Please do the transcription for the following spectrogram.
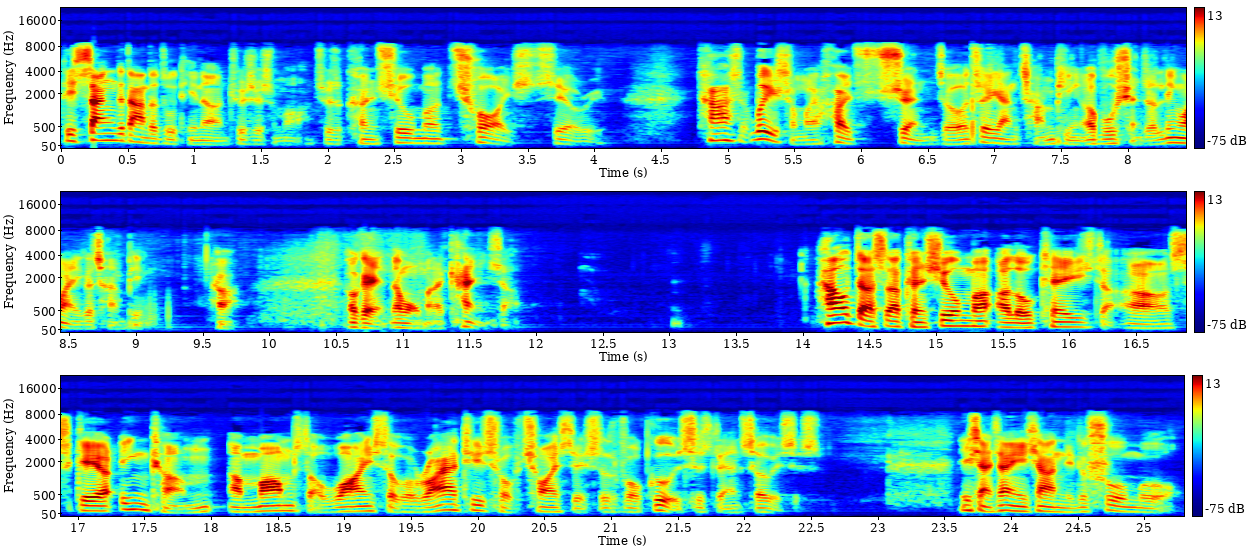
第三个大的主题呢，就是什么？就是 consumer choice theory。他是为什么会选择这样产品，而不选择另外一个产品？哈，OK，那么我们来看一下。How does a consumer allocate a scale income amongst a wide variety of choices for goods and services？你想象一下，你的父母，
